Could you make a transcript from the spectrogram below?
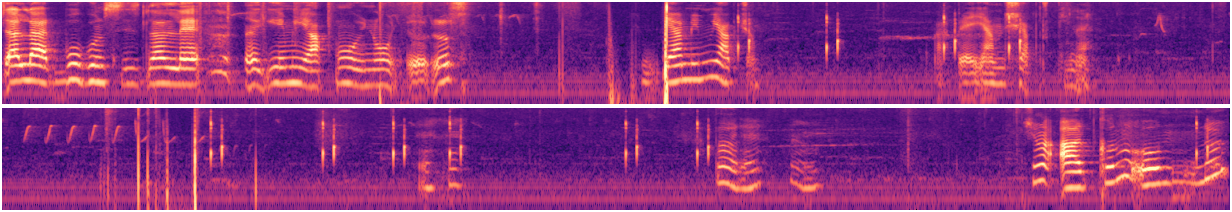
Arkadaşlar bugün sizlerle e, gemi yapma oyunu oynuyoruz. Gemimi yapacağım. Bak be yanlış yaptık yine. Böyle. Şimdi arkalı önlü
